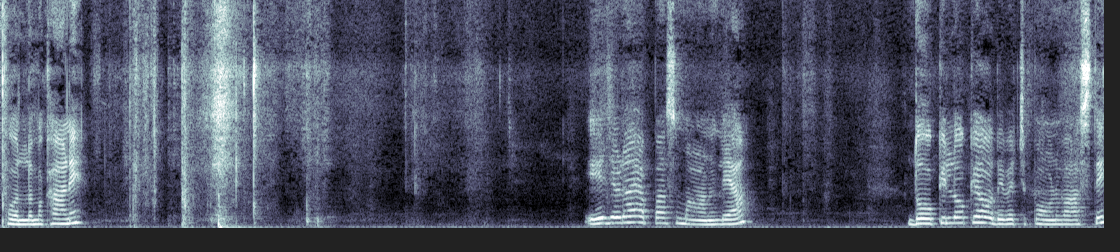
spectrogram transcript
ਫੁੱਲ ਮਖਾਣੇ। ਇਹ ਜਿਹੜਾ ਆਪਾਂ ਸਮਾਨ ਲਿਆ 2 ਕਿਲੋ ਘਿਓ ਦੇ ਵਿੱਚ ਪਾਉਣ ਵਾਸਤੇ।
